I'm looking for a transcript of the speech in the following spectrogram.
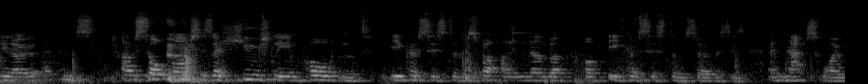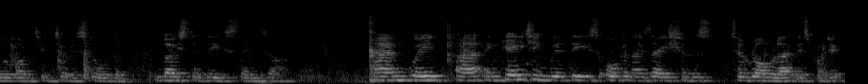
You know, our salt marshes are hugely important ecosystems for a number of ecosystem services, and that's why we're wanting to restore them. Most of these things are. And we're uh, engaging with these organisations to roll out this project.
